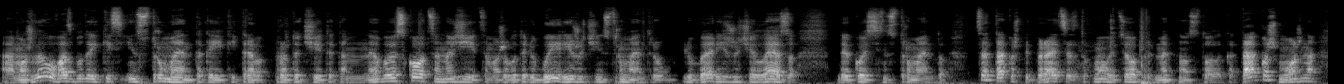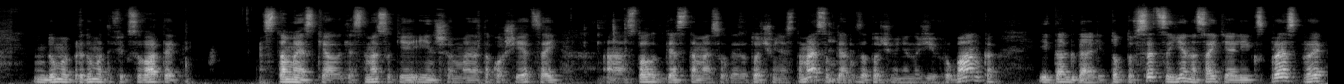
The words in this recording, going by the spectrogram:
А, можливо, у вас буде якийсь інструмент, такий, який треба проточити. Там не обов'язково це ножі, це може бути будь-який ріжучий інструмент, любе ріжуче лезо до якогось інструменту. Це також підбирається за допомогою цього предметного столика. Також можна, думаю, придумати фіксувати стамески, але для стамесок є інше. У мене також є цей столик для стамесок, для заточування стамесок, для заточування ножів рубанка і так далі. Тобто все це є на сайті AliExpress, при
